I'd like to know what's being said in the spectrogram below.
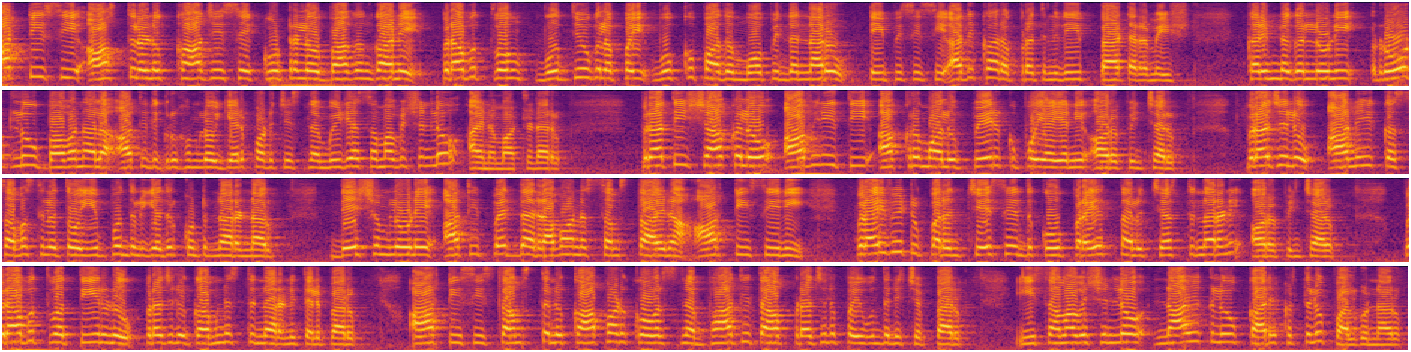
RTC ఆస్తులను కాజేసే కుట్రలో భాగంగానే ప్రభుత్వం ఉద్యోగులపై ఉక్కుపాదం మోపిందన్నారు టీపీసీసీ అధికార ప్రతినిధి పేట రమేష్. కరీంనగర్లోని రోడ్లు భవనాల అతిథి గృహంలో ఏర్పాటు చేసిన మీడియా సమావేశంలో ఆయన మాట్లాడారు. ప్రతి శాఖలో అవినీతి అక్రమాలు పేరుకుపోయాయని ఆరోపించారు. ప్రజలు అనేక సమస్యలతో ఇబ్బందులు ఎదుర్కొంటున్నారన్నారు. దేశంలోనే అతిపెద్ద రవాణా సంస్థ అయిన ఆర్టీసీని ప్రైవేటు పరం చేసేందుకు ప్రయత్నాలు చేస్తున్నారని ఆరోపించారు. ప్రభుత్వ తీరును ప్రజలు గమనిస్తున్నారని తెలిపారు. ఆర్టీసీ సంస్థను కాపాడుకోవాల్సిన బాధ్యత ప్రజలపై ఉందని చెప్పారు. ఈ సమావేశంలో నాయకులు కార్యకర్తలు పాల్గొన్నారు.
